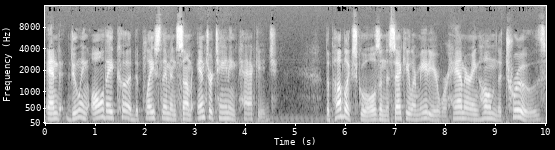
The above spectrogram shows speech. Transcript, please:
and doing all they could to place them in some entertaining package, the public schools and the secular media were hammering home the truths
